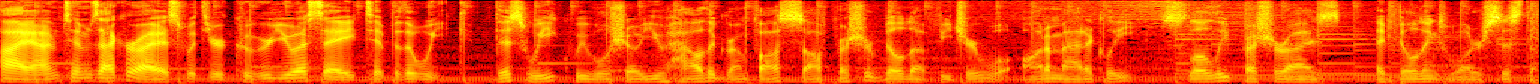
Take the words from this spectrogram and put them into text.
Hi, I'm Tim Zacharias with your Cougar USA Tip of the Week. This week, we will show you how the Grundfos soft pressure buildup feature will automatically, slowly pressurize a building's water system.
